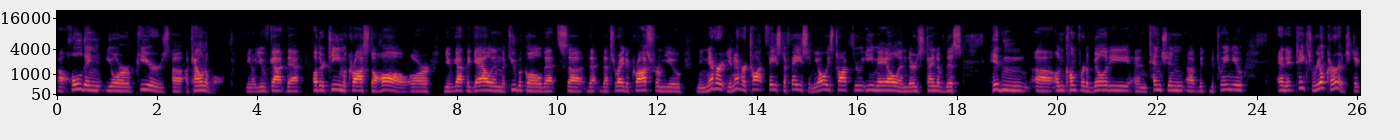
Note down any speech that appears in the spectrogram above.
uh, holding your peers uh, accountable you know you've got that other team across the hall or you've got the gal in the cubicle that's uh, that that's right across from you. And you never you never talk face to face and you always talk through email and there's kind of this hidden uh, uncomfortability and tension uh, be- between you. And it takes real courage to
